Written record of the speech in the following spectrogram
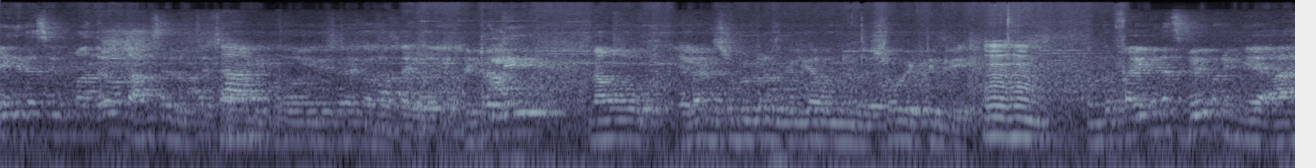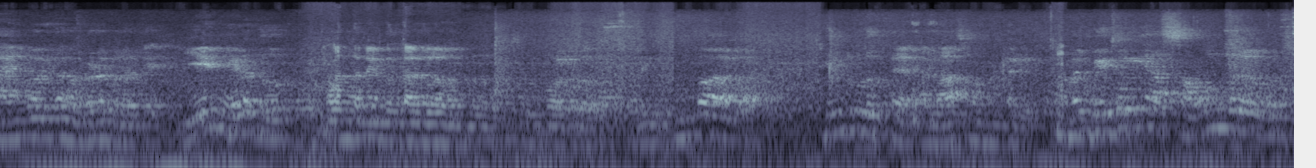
ಹೇಗಿದೆ ಸಿನಿಮಾ ಅಂದ್ರೆ ಒಂದು ಆನ್ಸರ್ ಇರುತ್ತೆ. ಚೆನ್ನಾಗಿತ್ತು ಇದು ಇಷ್ಟ ಆಗುತ್ತೆ ಲಿಟ್ರಲಿ ನಾವು ಎಲ್ಲ ಡಿಸ್ಟ್ರಿಬ್ಯೂಟರ್ಸ್ಗಳಿಗೆ ಒಂದು ಶೋ ಇಟ್ಟಿದ್ವಿ. ಒಂದು ಫೈವ್ ಮಿನಿಟ್ಸ್ ಬೇಕು ನಿಮಗೆ ಆ ಹ್ಯಾಂಗ್ ಓವರ್ ಹೊರಗಡೆ ಬರುತ್ತೆ ಏನು ಹೇಳೋದು ಅಂತಾನೆ ಗೊತ್ತಾಗಲ್ಲ ಒಂದು ಫುಟ್ಬಾಲ್ ಹೊತ್ತು ಅದಕ್ಕೆ ತುಂಬ ಆ ಲಾಸ್ಟ್ ಮೂಮೆಂಟಲ್ಲಿ ಆಮೇಲೆ ಮೇಜರ್ಲಿ ಆ ಸೌಂಡ್ ವರ್ಷ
